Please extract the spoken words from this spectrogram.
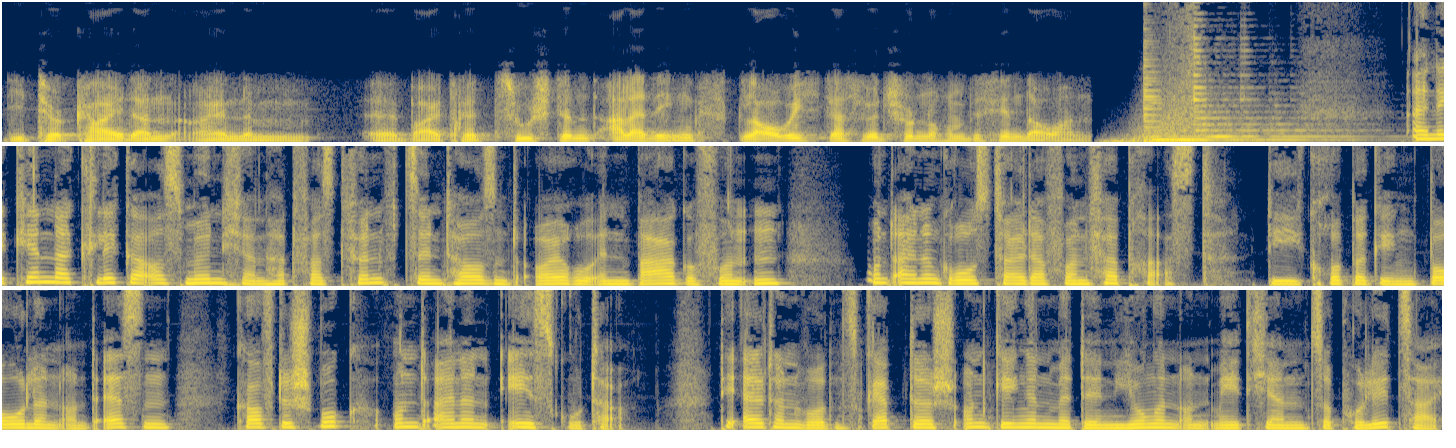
die Türkei dann einem äh, Beitritt zustimmt. Allerdings glaube ich, das wird schon noch ein bisschen dauern. Eine Kinderklicke aus München hat fast 15.000 Euro in Bar gefunden und einen Großteil davon verprasst. Die Gruppe ging bowlen und essen, kaufte Schmuck und einen E-Scooter. Die Eltern wurden skeptisch und gingen mit den Jungen und Mädchen zur Polizei.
